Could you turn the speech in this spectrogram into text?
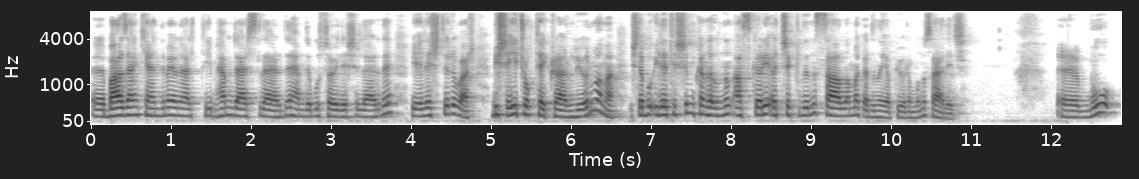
Ee, bazen kendime yönelttiğim hem derslerde hem de bu söyleşilerde bir eleştiri var. Bir şeyi çok tekrarlıyorum ama işte bu iletişim kanalının asgari açıklığını sağlamak adına yapıyorum bunu sadece. Ee, bu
